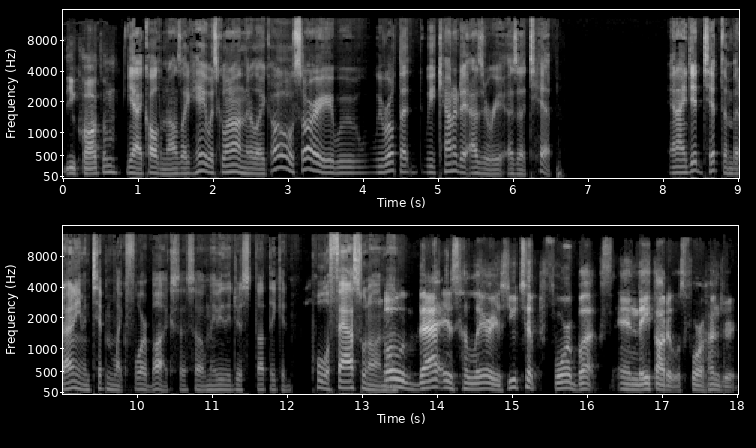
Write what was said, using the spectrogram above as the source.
you called them? Yeah, I called them. And I was like, "Hey, what's going on?" They're like, "Oh, sorry, we we wrote that we counted it as a re, as a tip." And I did tip them, but I didn't even tip them like four bucks. So, maybe they just thought they could pull a fast one on me. Oh, that is hilarious! You tipped four bucks, and they thought it was four hundred.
